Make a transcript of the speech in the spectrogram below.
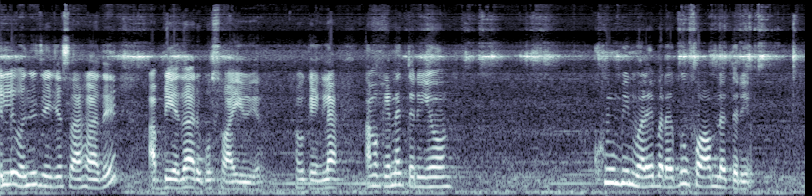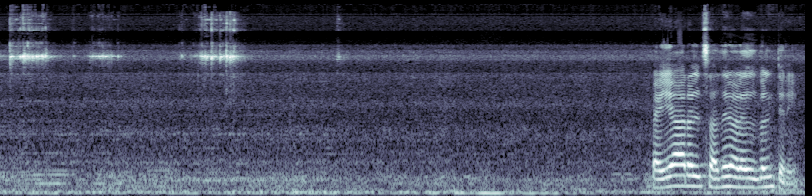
எள்ளு வந்து சேஞ்சஸ் ஆகாது. அப்படியே தான் இருக்கும் சாய் ஓகேங்களா? நமக்கு என்ன தெரியும்? கூம்பின் வலைபரப்பு ஃபார்மில் தெரியும். பெயாரல் சதுர அலகுகள் தெரியும்.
